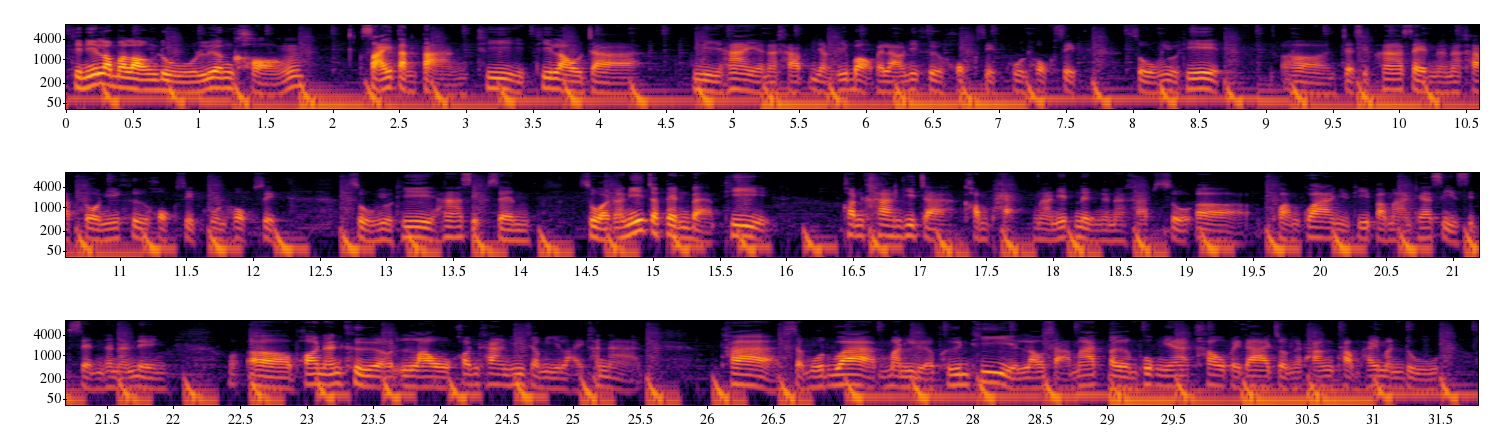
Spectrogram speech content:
ทีนี้เรามาลองดูเรื่องของไซส์ต่างๆที่ที่เราจะ มีให้นะครับ อย่างที่บอกไปแล้วนี่คือ 60คูณ60 สูงอยู่ที่เอ่อ75 เซนนะครับ ตัวนี้คือ 60คูณ60 สูงอยู่ที่ 50 เซน ส่วนอันนี้จะเป็นแบบที่ค่อนข้างที่จะ compact มานิดนึงนะครับความกว้างอยู่ที่ประมาณแค่ 40 เซนเท่านั้นเองเออเพราะนั้นคือเราค่อนข้างที่จะมีหลายขนาด ถ้าสมมุติว่ามันเหลือพื้นที่เราสามารถเติมพวกนี้เข้าไปได้จนกระทั่งทำให้มันดู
